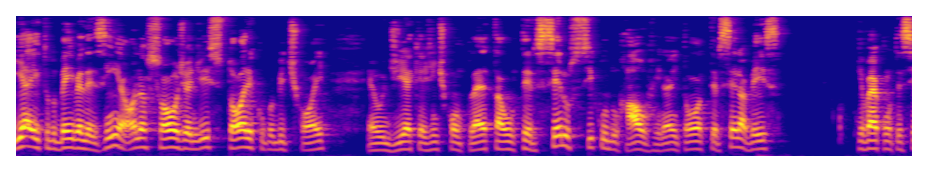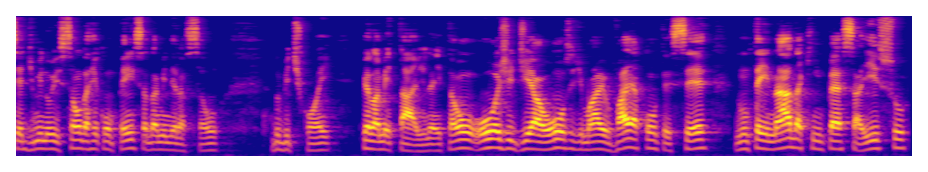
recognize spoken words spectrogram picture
E aí, tudo bem, belezinha? Olha só, hoje é um dia histórico para o Bitcoin é um dia que a gente completa o terceiro ciclo do halving, né? Então, a terceira vez que vai acontecer a diminuição da recompensa da mineração do Bitcoin pela metade, né? Então, hoje, dia 11 de maio, vai acontecer, não tem nada que impeça isso.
